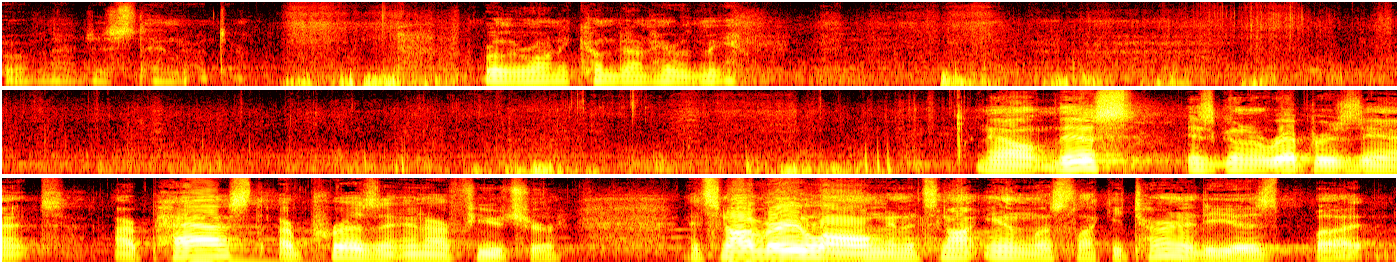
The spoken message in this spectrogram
Go over there. Just stand right there. Brother Ronnie, come down here with me. Now, this is going to represent our past, our present, and our future. It's not very long and it's not endless like eternity is, but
